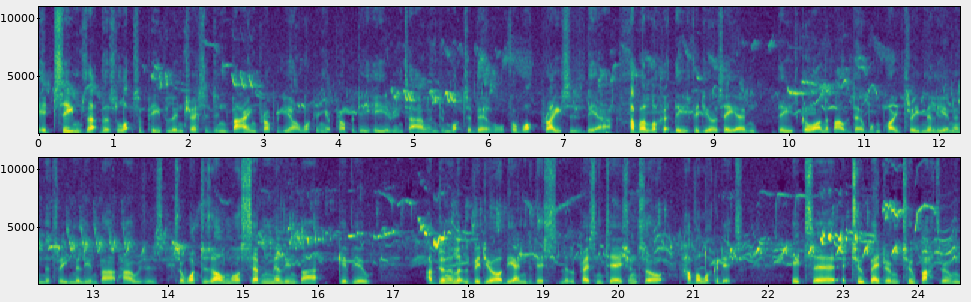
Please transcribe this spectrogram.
it seems that there's lots of people interested in buying property or looking at property here in Thailand and what's available for what prices they are. Have a look at these videos here and these go on about the 1.3 million and the 3 million baht houses. So what does almost 7 million baht give you? I've done a little video at the end of this little presentation so have a look at it. It's a, a two bedroom, two-bathroom,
